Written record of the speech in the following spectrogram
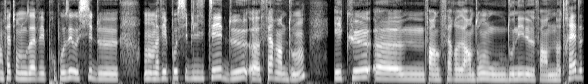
En fait, on nous avait proposé aussi de, on avait possibilité de euh, faire un don et que, euh, enfin, faire un don ou donner, enfin, notre aide,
